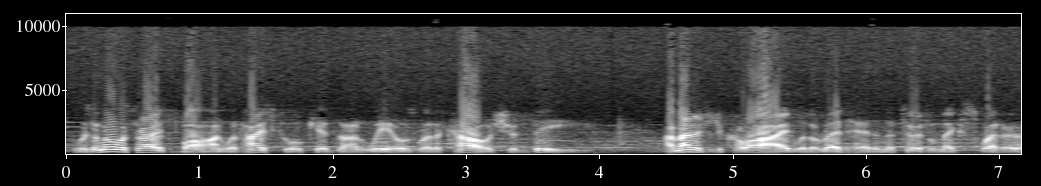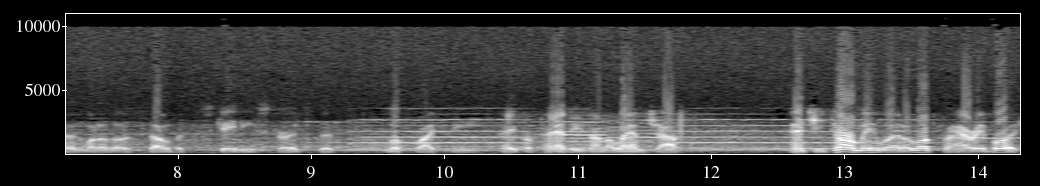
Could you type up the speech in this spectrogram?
It was an oversized barn with high school kids on wheels where the cows should be. I managed to collide with a redhead in a turtleneck sweater and one of those velvet skating skirts that looked like the paper panties on a lamb chop. And she told me where to look for Harry Bush.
